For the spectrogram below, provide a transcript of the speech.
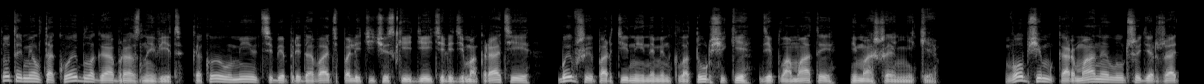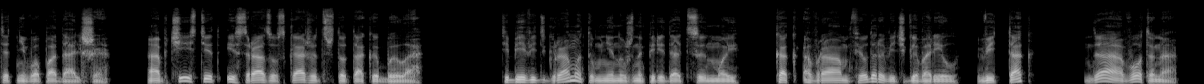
Тот имел такой благообразный вид, какой умеют себе придавать политические деятели демократии, бывшие партийные номенклатурщики, дипломаты и мошенники. В общем, карманы лучше держать от него подальше. Обчистит и сразу скажет, что так и было. «Тебе ведь грамоту мне нужно передать, сын мой, как Авраам Федорович говорил. Ведь так?» «Да, вот она».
